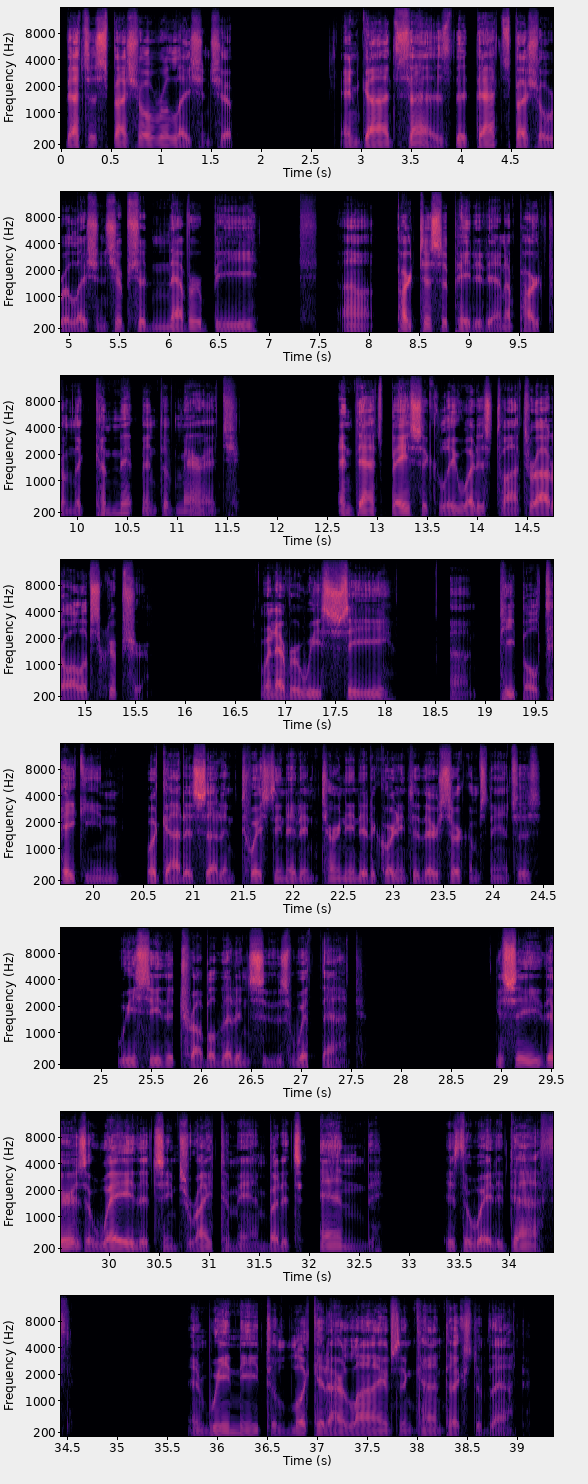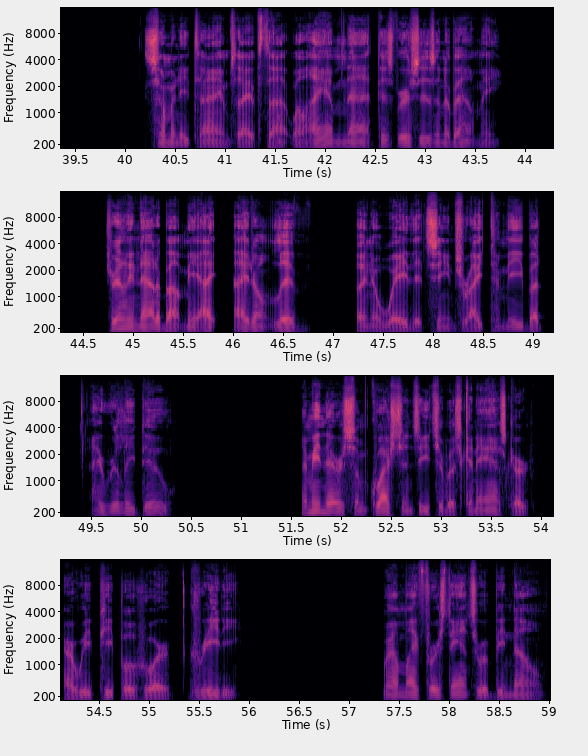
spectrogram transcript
That's a special relationship. And God says that that special relationship should never be uh, participated in apart from the commitment of marriage. And that's basically what is taught throughout all of Scripture. Whenever we see uh, people taking what God has said and twisting it and turning it according to their circumstances, we see the trouble that ensues with that. You see, there is a way that seems right to man, but its end is the way to death. And we need to look at our lives in context of that. So many times I have thought, well, I am not, this verse isn't about me. It's really not about me. I, I don't live in a way that seems right to me, but I really do. I mean, there are some questions each of us can ask. Are, are we people who are greedy? Well, my first answer would be no.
